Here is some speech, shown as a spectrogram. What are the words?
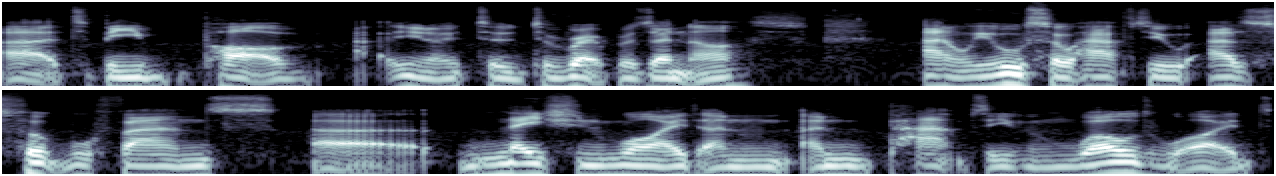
uh, to be part of, you know, to to represent us. And we also have to, as football fans, uh, nationwide and and perhaps even worldwide,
